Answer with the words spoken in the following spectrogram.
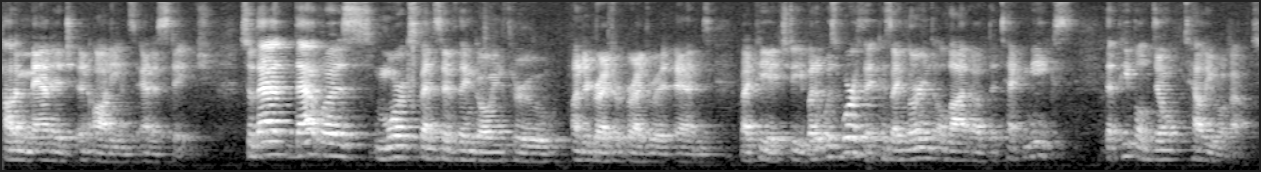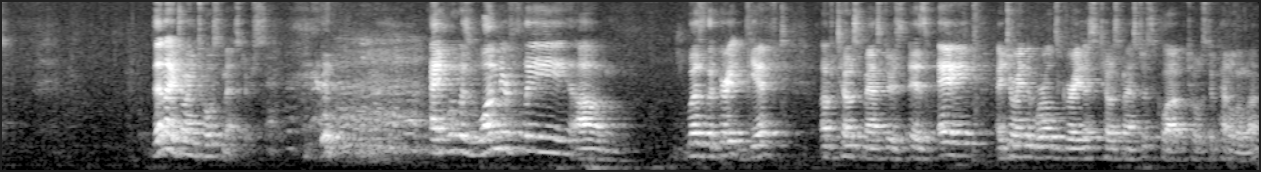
how to manage an audience and a stage. So that, that was more expensive than going through undergraduate, graduate, and my PhD, but it was worth it because I learned a lot of the techniques that people don't tell you about. Then I joined Toastmasters. and what was wonderfully, um, was the great gift of Toastmasters is A, I joined the world's greatest Toastmasters club, Toast of Petaluma.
